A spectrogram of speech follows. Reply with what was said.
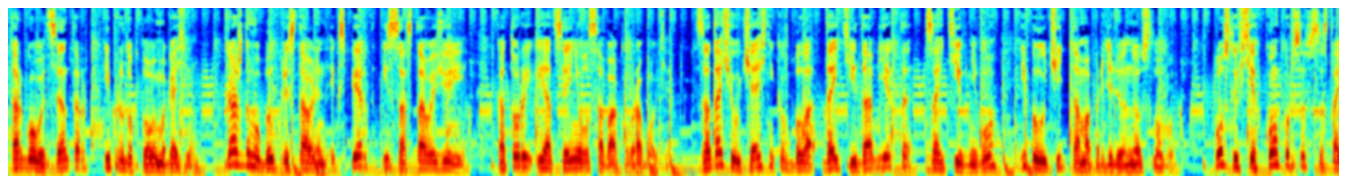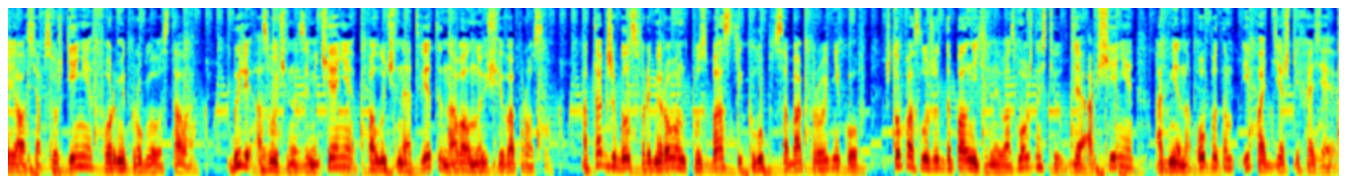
торговый центр и продуктовый магазин. Каждому был представлен эксперт из состава жюри, который и оценивал собаку в работе. Задача участников была дойти до объекта, зайти в него и получить там определенную услугу. После всех конкурсов состоялось обсуждение в форме круглого стола. Были озвучены замечания, получены ответы на волнующие вопросы. А также был сформирован Кузбасский клуб собак-проводников, что послужит дополнительной возможностью для общения, обмена опытом и поддержки хозяев.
